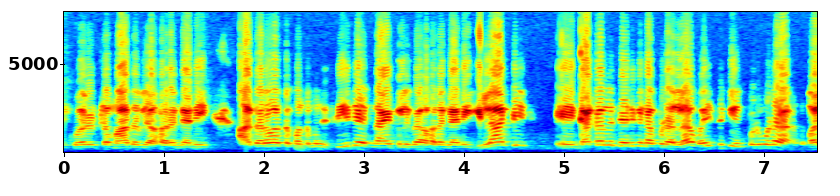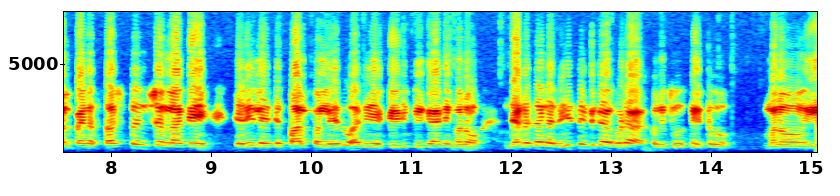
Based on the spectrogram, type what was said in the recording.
కోరింట్ల మాధవ్ వ్యవహారం కానీ ఆ తర్వాత కొంతమంది సీనియర్ నాయకుల వ్యవహారం కానీ ఇలాంటి ఘటనలు జరిగినప్పుడల్లా వైసీపీ ఎప్పుడు కూడా వాళ్ళపైన సస్పెన్షన్ లాంటి చర్యలు అయితే పాల్పడలేదు. అది టీడీపీ కానీ మనం జనసేన రీసెంట్గా కూడా కొన్ని చూస్తే ఇటు మనం ఈ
